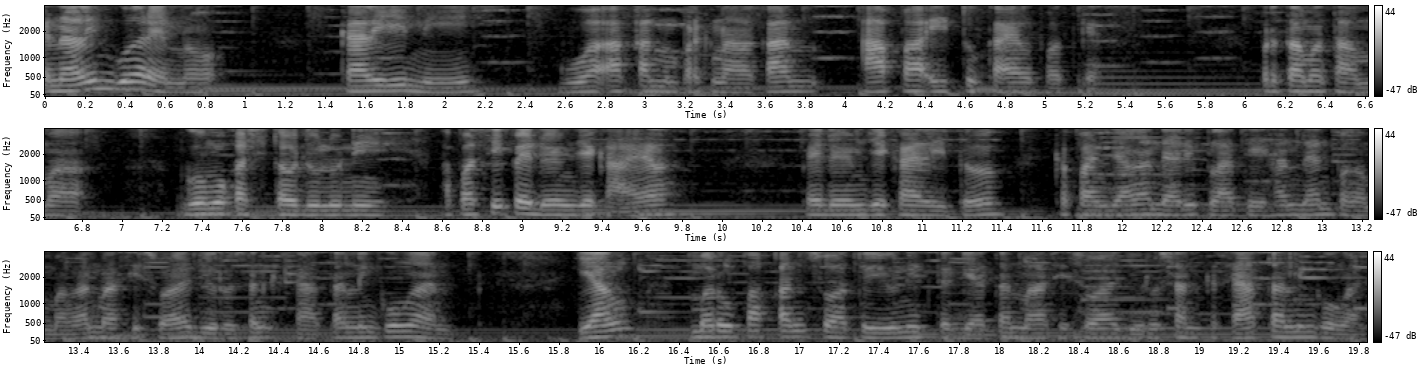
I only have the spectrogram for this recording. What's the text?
Kenalin gue Reno. Kali ini gue akan memperkenalkan apa itu KL Podcast. Pertama-tama, gue mau kasih tahu dulu nih, apa sih P2MJ KL? P2MJ KL itu kepanjangan dari pelatihan dan pengembangan mahasiswa jurusan kesehatan lingkungan yang merupakan suatu unit kegiatan mahasiswa jurusan kesehatan lingkungan.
